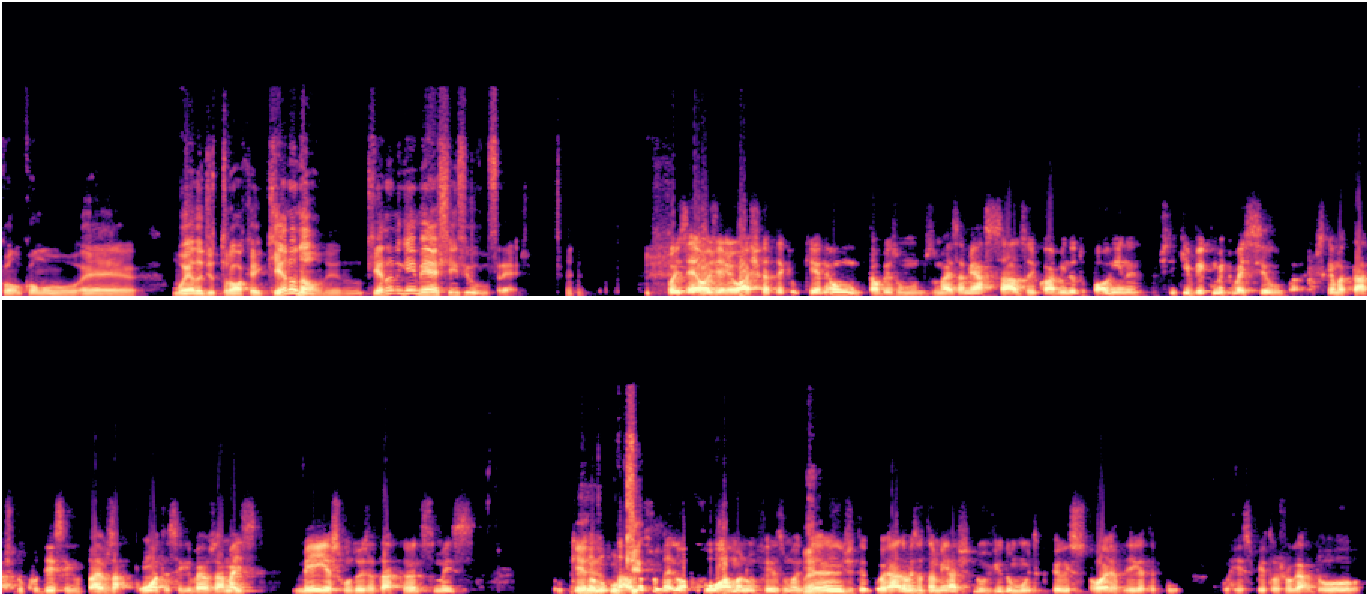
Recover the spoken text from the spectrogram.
Como, como é, moeda de troca. E Keno não, né? no Keno ninguém mexe, hein, viu, Fred? Pois é, Rogério, eu acho que até que o Keno é um, talvez um dos mais ameaçados aí com a vinda do Paulinho, né? A gente tem que ver como é que vai ser o, esquema tático do Cudê, se ele vai usar ponta, se ele vai usar mais meias com dois atacantes, mas o Keno é, não estava que... na sua melhor forma, não fez uma é. grande temporada, mas eu também acho, duvido muito que pela história dele, até por, por respeito ao jogador,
